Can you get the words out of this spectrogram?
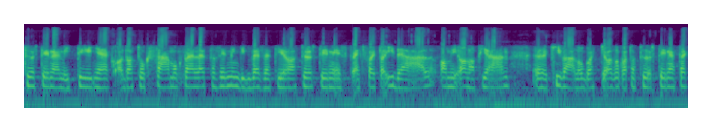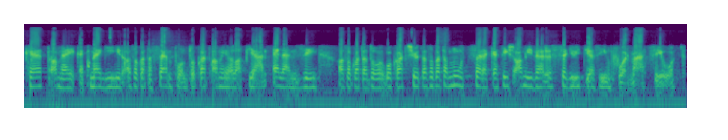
történelmi tények, adatok, számok mellett azért mindig vezeti a történészt egyfajta ideál, ami alapján kiválogatja azokat a történeteket, amelyeket megír, azokat a szempontokat, ami alapján elemzi azokat a dolgokat, sőt azokat a módszereket is, amivel összegyűjti az információt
